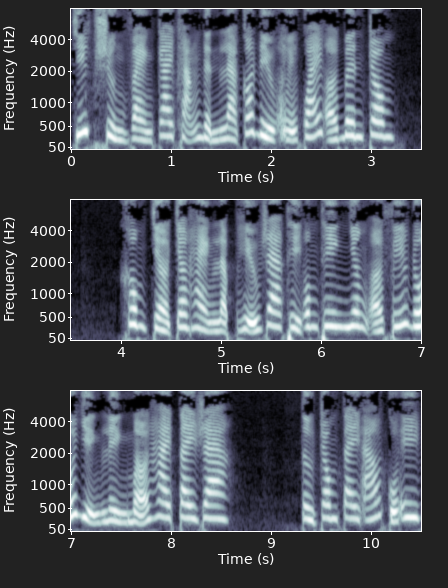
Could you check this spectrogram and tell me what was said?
Chiếc sừng vàng cai khẳng định là có điều ủy quái ở bên trong. Không chờ cho Hàng Lập hiểu ra thì ông thiên nhân ở phía đối diện liền mở hai tay ra. Từ trong tay áo của y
